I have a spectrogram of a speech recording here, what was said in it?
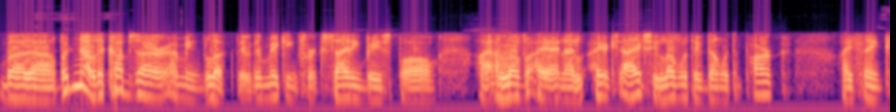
But uh, but no, the Cubs are. I mean, look, they're they're making for exciting baseball. I, I love, I, and I, I actually love what they've done with the park. I think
